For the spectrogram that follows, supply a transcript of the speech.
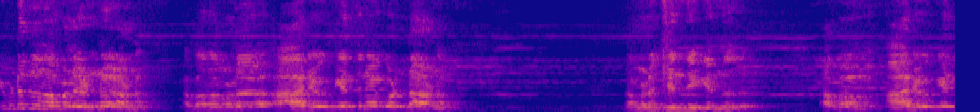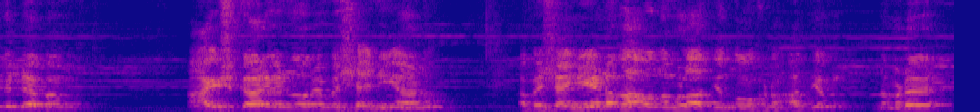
ഇവിടുന്ന് നമ്മൾ എണ്ണുകയാണ്. അപ്പോൾ നമ്മൾ ആരോഗ്യത്തിനെ കൊണ്ടാണ് നമ്മൾ ചിന്തിക്കുന്നത്. അപ്പം ആരോഗ്യത്തിന്റെ അപ്പം ആയുഷ്കാരകൻ എന്ന് പറയുമ്പോൾ ശനിയാണ്. അപ്പോൾ ശനിയുടെ ഭാവം നമ്മൾ ആദ്യം നോക്കണം. ആദ്യം നമ്മുടെ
